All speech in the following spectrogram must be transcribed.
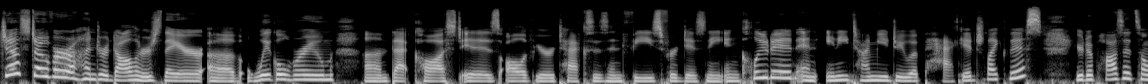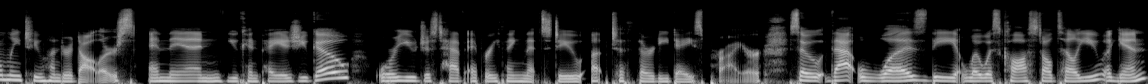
just over a hundred dollars there of wiggle room. Um, that cost is all of your taxes and fees for Disney included. And anytime you do a package like this, your deposit's only two hundred dollars, and then you can pay as you go, or you just have everything that's due up to 30 days prior. So that was the lowest cost, I'll tell you again,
